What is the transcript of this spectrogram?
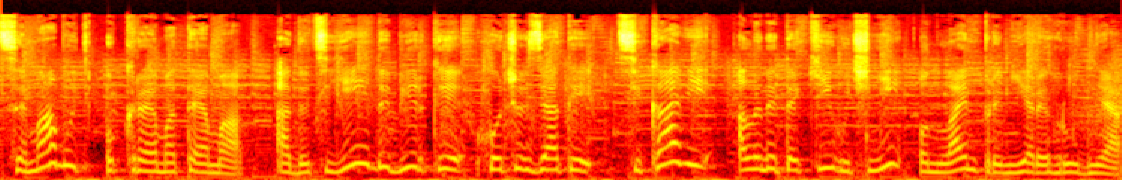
це, мабуть, окрема тема. А до цієї добірки хочу взяти цікаві, але не такі гучні онлайн-прем'єри грудня.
